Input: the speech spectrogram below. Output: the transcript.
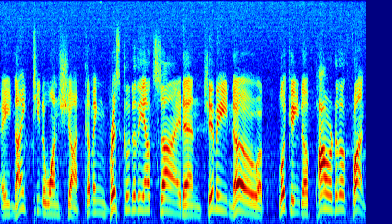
a 19 to 1 shot coming briskly to the outside, and Timmy No looking to power to the front.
